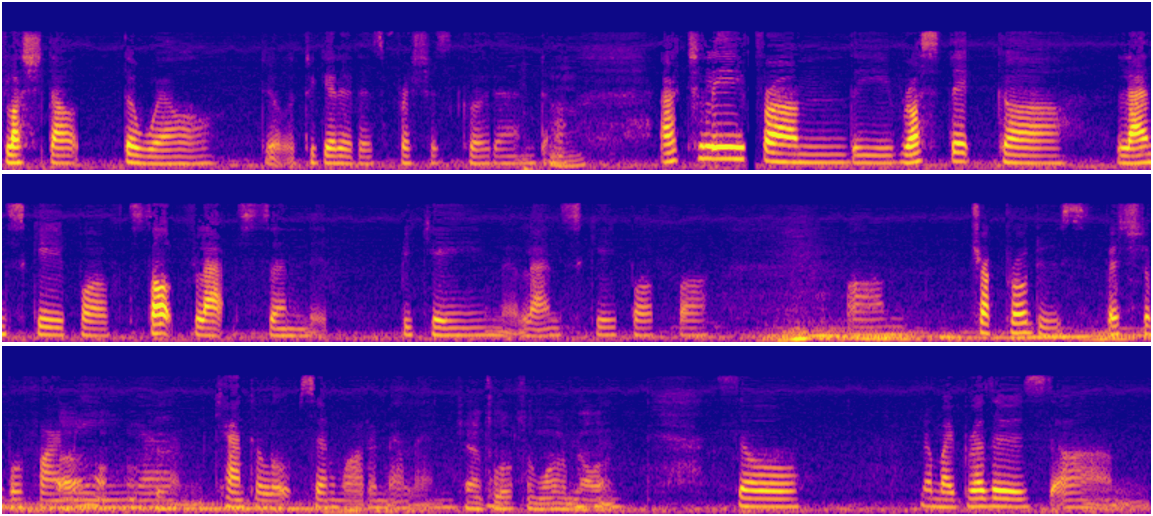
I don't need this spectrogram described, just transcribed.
flushed out the well to, to get it as fresh as could, and. Uh, Mhm. Actually, from the rustic uh, landscape of salt flats, and it became a landscape of uh, um, truck produce, vegetable farming, okay. and cantaloupes and watermelon. Cantaloupes and watermelon. Mhm. So, you know, my brothers um,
